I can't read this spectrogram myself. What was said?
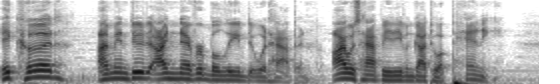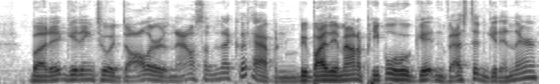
It could. I mean, dude, I never believed it would happen. I was happy it even got to a penny, but it getting to a dollar is now something that could happen by the amount of people who get invested and get in there.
